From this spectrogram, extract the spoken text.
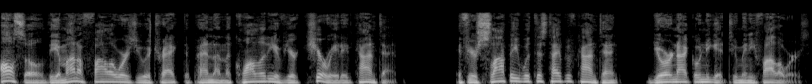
Also, the amount of followers you attract depend on the quality of your curated content. If you're sloppy with this type of content, you're not going to get too many followers.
